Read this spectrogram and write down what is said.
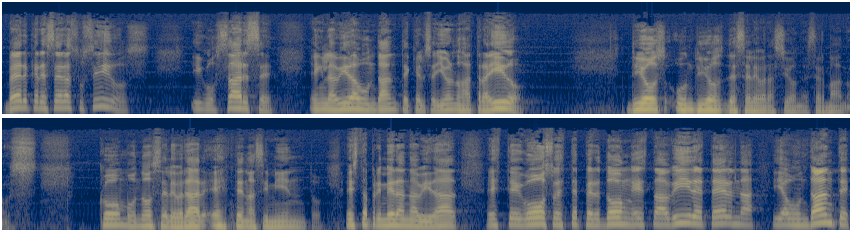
ver crecer a sus hijos y gozarse en la vida abundante que el Señor nos ha traído. Dios, un Dios de celebraciones, hermanos. ¿Cómo no celebrar este nacimiento, esta primera Navidad, este gozo, este perdón, esta vida eterna y abundante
